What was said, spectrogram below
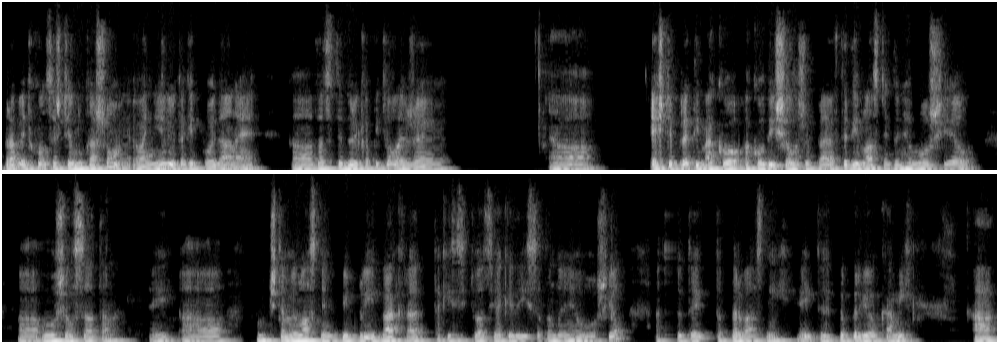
práve dokonca ešte v Lukášovom evaníliu tak je povedané 22. kapitole, že ešte predtým, ako, ako odišiel, že práve vtedy vlastne do neho vošiel, vošiel Satan. Hej? A čítame vlastne v Biblii dvakrát také situácia, kedy Satan do neho vošiel a to, je to prvá z nich, hej? to je prvý okamih. A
